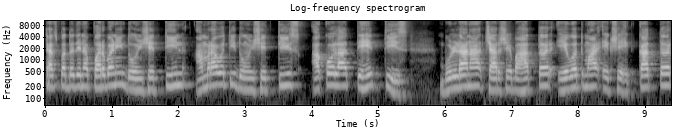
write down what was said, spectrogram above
त्याच पद्धतीनं परभणी दोनशे तीन अमरावती दोनशे तीस अकोला तेहतीस बुलढाणा चारशे बहात्तर यवतमाळ एकशे एकाहत्तर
